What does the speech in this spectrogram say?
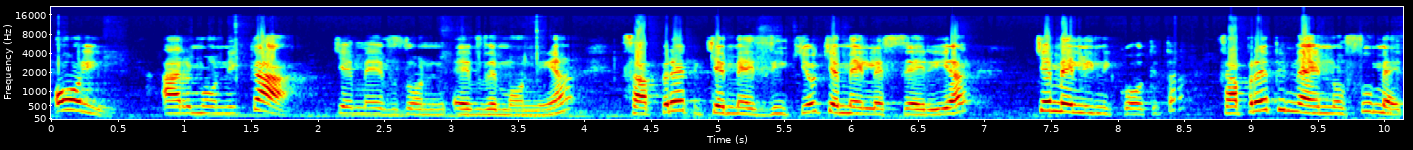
όλοι αρμονικά και με ευδον- ευδαιμονία, θα πρέπει και με δίκαιο και με ελευθερία και με ελληνικότητα, θα πρέπει να ενωθούμε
